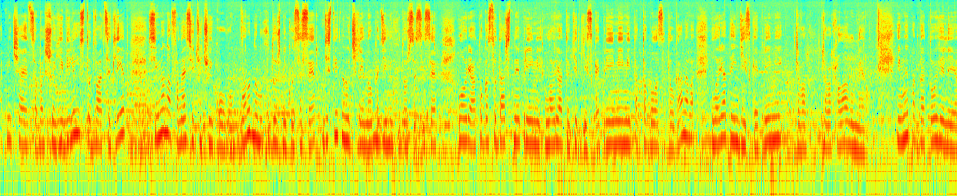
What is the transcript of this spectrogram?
Отмечается большой юбилей, 120 лет, Семену Афанасьевичу Чуйкову, народному художнику СССР, действительному члену Академии художеств СССР, лауреату государственной премии, лауреату киргизской премии имени Таптоголоса Талганова лауреату индийской премии Джавархала Лунеру. И мы подготовили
